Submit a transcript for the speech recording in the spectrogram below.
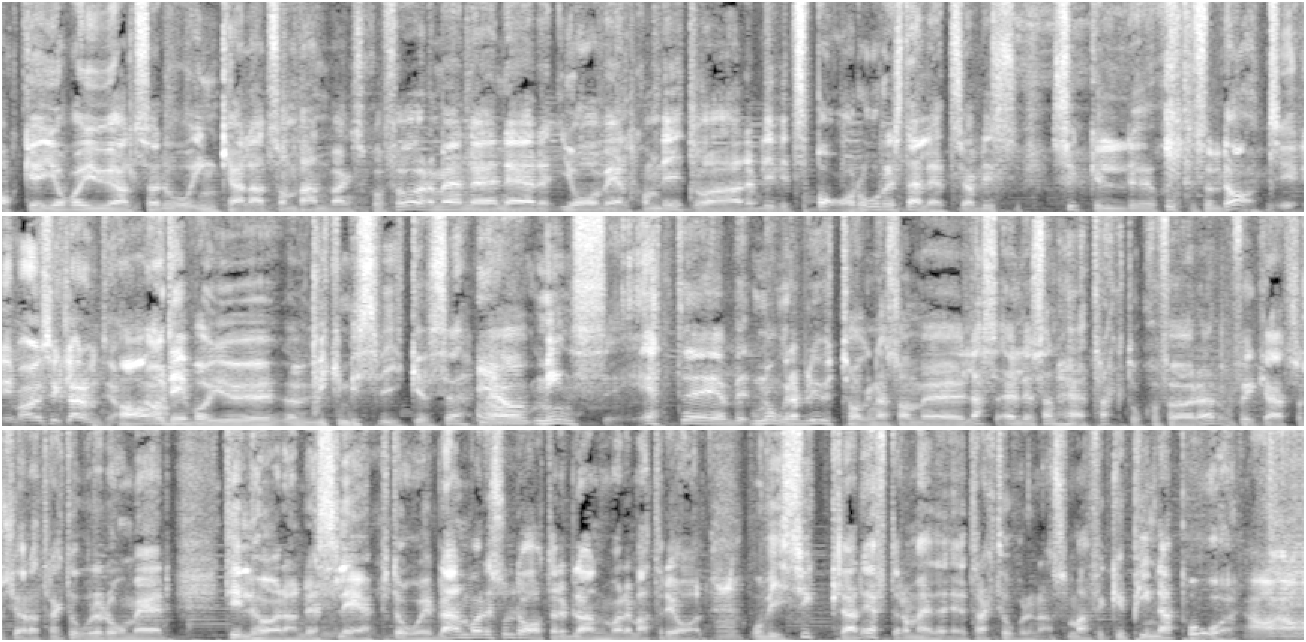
Och eh, jag var ju alltså då inkallad som bandvagnschaufför men eh, när jag väl kom dit då hade jag blivit sparår istället så jag blev cykelskyttesoldat. Man cyklar runt, ja. Ja, och det var ju, vilken besvikelse. Men jag minns ett, eh, några blev uttagna som eh, lass, eller sån här traktorchaufförer och fick alltså köra traktorer då med tillhörande släp då. Ibland var det soldater, ibland var det material. Och vi cyklade efter de här eh, traktorerna så man fick ju pinna på. Ja, ja.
